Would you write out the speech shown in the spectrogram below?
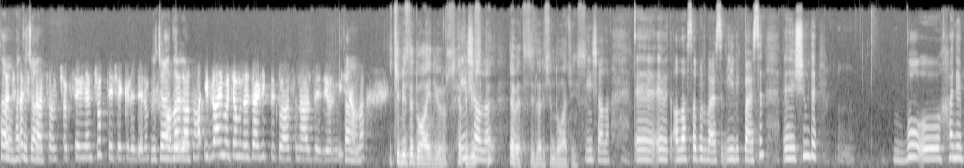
Tamam, aç- Hatice Hanım. açıklarsanız çok sevinirim. Çok teşekkür ederim. Rica Allah ederim. razı olsun. İbrahim hocamın özellikle duasını arzu ediyorum inşallah. Tamam. İkimiz de dua ediyoruz. Hepimiz İnşallah. evet sizler için duacıyız. İnşallah. Ee, evet Allah sabır versin, iyilik versin. Ee, şimdi bu e, hani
